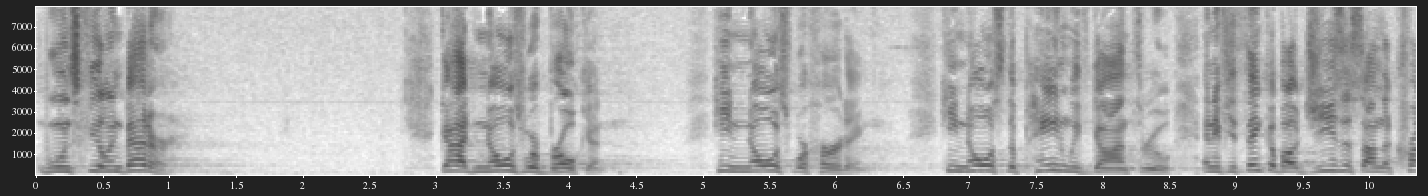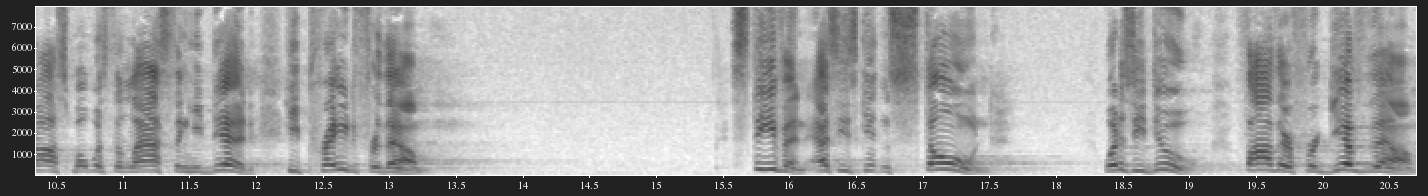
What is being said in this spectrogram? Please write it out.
wounds feeling better? God knows we're broken. He knows we're hurting. He knows the pain we've gone through. And if you think about Jesus on the cross, what was the last thing he did? He prayed for them. Stephen, as he's getting stoned, what does he do? Father, forgive them.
